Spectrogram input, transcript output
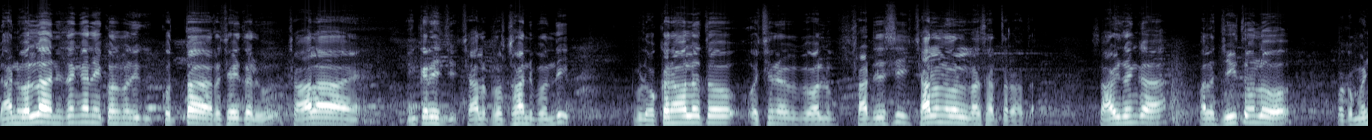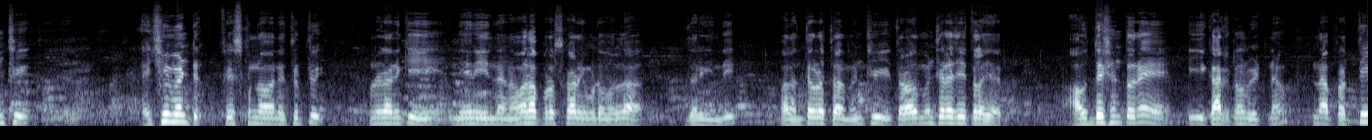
దానివల్ల నిజంగానే కొంతమంది కొత్త రచయితలు చాలా ఎంకరేజ్ చాలా ప్రోత్సాహాన్ని పొంది ఇప్పుడు ఒక్క నవలతో వచ్చిన వాళ్ళు స్టార్ట్ చేసి చాలా నవలలు రాశారు తర్వాత. సో ఆ విధంగా వాళ్ళ జీవితంలో ఒక మంచి అచీవ్మెంట్ చేసుకున్నాం అనే తృప్తి ఉండడానికి నేను ఈ నవల పురస్కారం ఇవ్వడం వల్ల జరిగింది. వాళ్ళంతా కూడా చాలా మంచి తర్వాత మంచి రచయితలు అయ్యారు. ఆ ఉద్దేశంతోనే ఈ కార్యక్రమం పెట్టినాం. నా ప్రతి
